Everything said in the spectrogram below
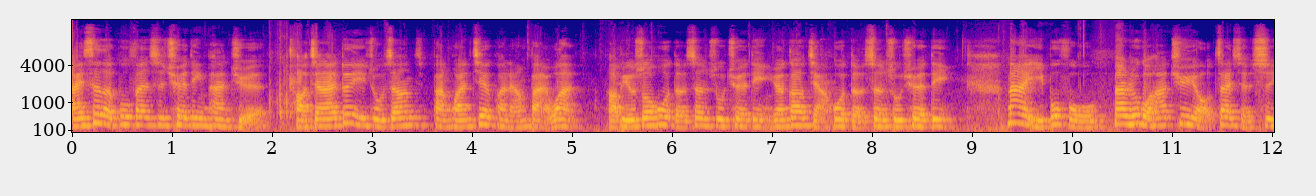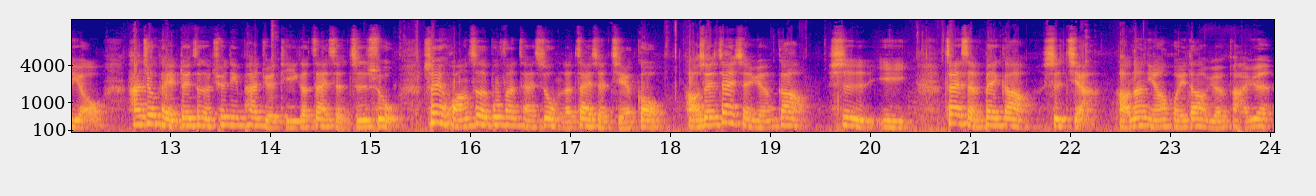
白色的部分是确定判决。好，甲来对乙主张返还借款两百万。好，比如说获得胜诉确定，原告甲获得胜诉确定。那乙不服，那如果他具有再审事由，他就可以对这个确定判决提一个再审之诉。所以黄色的部分才是我们的再审结构。好，所以再审原告是乙，再审被告是甲。好，那你要回到原法院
